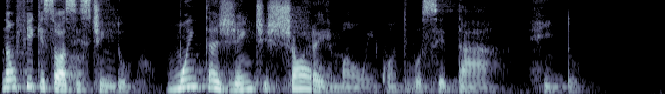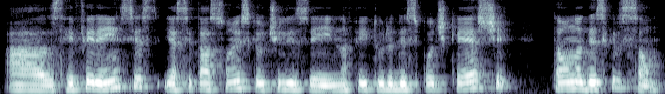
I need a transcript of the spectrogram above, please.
Não fique só assistindo. Muita gente chora, irmão, enquanto você está rindo. As referências e as citações que eu utilizei na feitura desse podcast estão na descrição.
